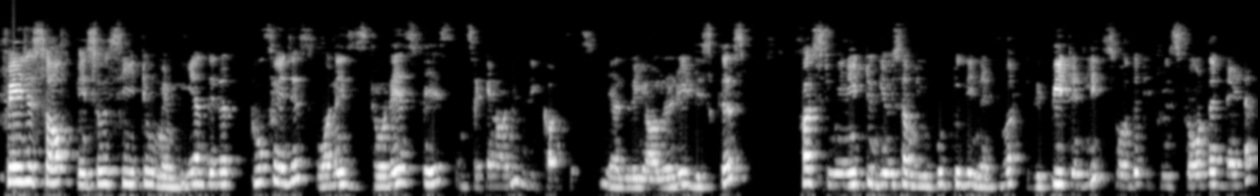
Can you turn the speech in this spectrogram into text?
phases of associative memory. There are two phases. One is storage phase and second one is recall phase. As we already discussed, first we need to give some input to the network repeatedly so that it will store the data.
